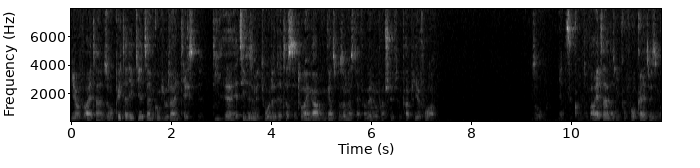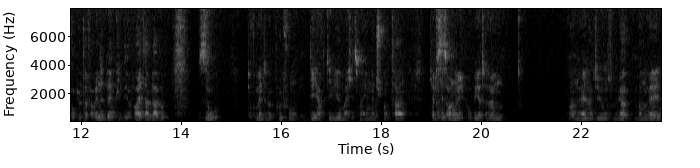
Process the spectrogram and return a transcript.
gehe auf Weiter. So, Peter diktiert seinem Computer einen Text. Die, äh, er zieht diese Methode der Tastatureingabe und ganz besonders der Verwendung von Stift und Papier vor. So, jetzt kommt weiter. Das Mikrofon kann jetzt mit diesem Computer verwendet werden. Klicken Sie auf Weiter, bla bla. So, Dokumentüberprüfung deaktivieren mache ich jetzt mal eben ganz spontan. Ich habe das jetzt auch noch nicht probiert. Ähm, manuellen Aktivierungs... Ja, manuell.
